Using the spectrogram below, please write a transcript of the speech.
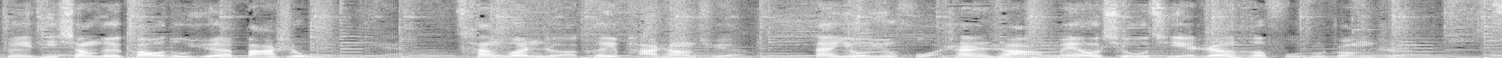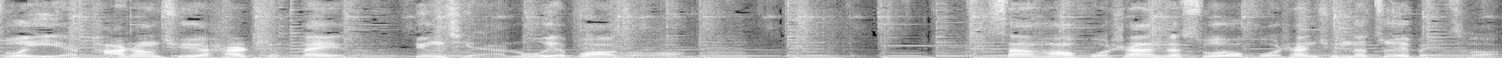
锥体相对高度约八十五米，参观者可以爬上去。但由于火山上没有修葺任何辅助装置，所以爬上去还是挺累的。并且路也不好走。三号火山在所有火山群的最北侧，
